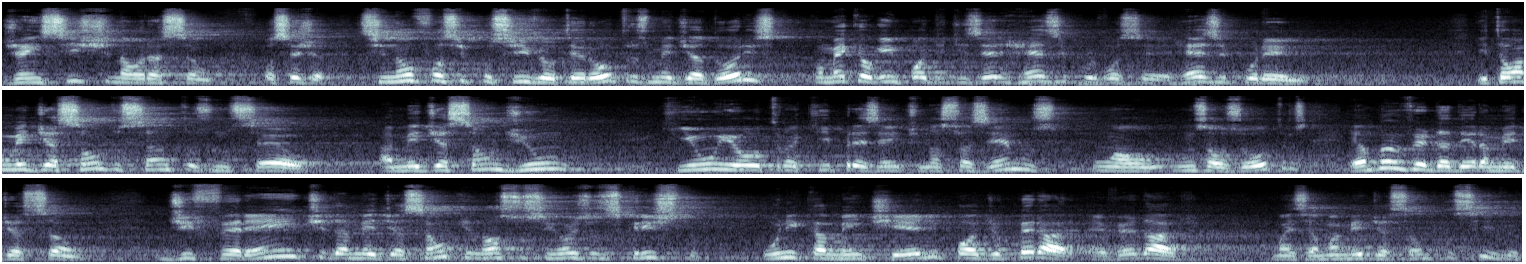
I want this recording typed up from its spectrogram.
Já insiste na oração. Ou seja, se não fosse possível ter outros mediadores, como é que alguém pode dizer reze por você, reze por ele? Então a mediação dos santos no céu, a mediação de um que um e outro aqui presente nós fazemos uns aos outros, é uma verdadeira mediação, diferente da mediação que nosso Senhor Jesus Cristo unicamente Ele pode operar, é verdade, mas é uma mediação possível.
